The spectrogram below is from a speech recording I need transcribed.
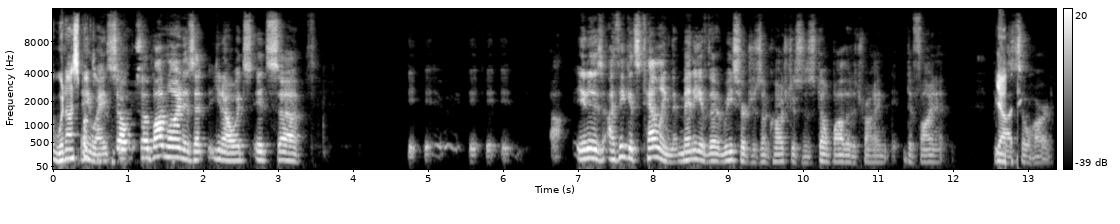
When I spoke anyway, so so the bottom line is that you know it's it's uh, it, it, it, uh, it is. I think it's telling that many of the researchers on consciousness don't bother to try and define it because yeah, it's so hard.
